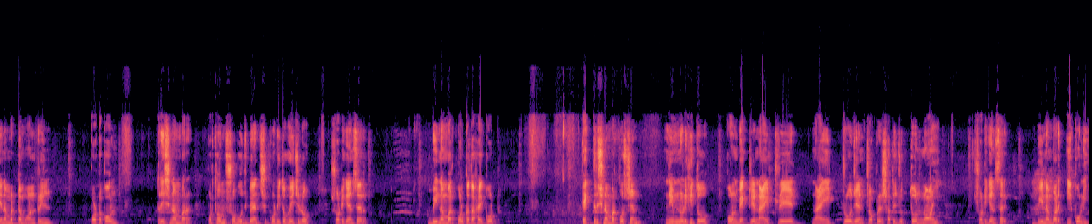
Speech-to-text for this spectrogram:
এ নাম্বারটা মন্ট্রিল প্রটোকল। ত্রিশ নম্বর, প্রথম সবুজ বেঞ্চ গঠিত হয়েছিল। সঠিক অ্যান্সার বি নম্বর, কলকাতা হাইকোর্ট। একত্রিশ নম্বর কোশ্চেন, নিম্নলিখিত কোন ব্যাকটেরিয়া নাইট্রে নাইট্রোজেন চক্রের সাথে যুক্ত নয়? সঠিক অ্যান্সার বি নাম্বার ইকোলি।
